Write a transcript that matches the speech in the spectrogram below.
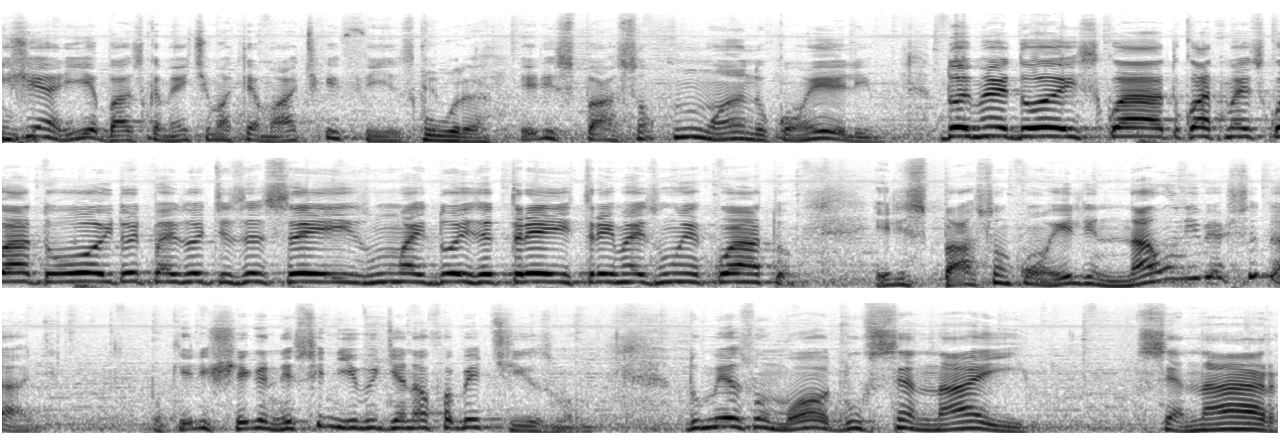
engenharia, basicamente matemática e física. Pura. Eles passam um ano com ele. 2 mais 2, 4, 4 mais 4, 8, 8 mais 8, 16, 1 mais 2 é 3, 3 mais 1 é 4. Eles passam com ele na universidade, porque ele chega nesse nível de analfabetismo. Do mesmo modo, o Senai, Senar,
